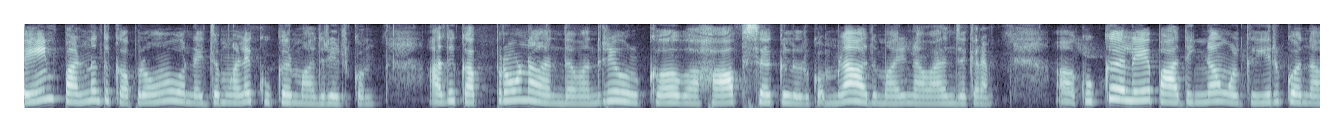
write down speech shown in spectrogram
பெயிண்ட் பண்ணதுக்கப்புறம் ஒரு நிஜமாலே குக்கர் மாதிரி இருக்கும். அதுக்கப்புறம் நான் அந்த மாதிரி ஒரு கர்வ் ஹாஃப் சர்க்கிள் இருக்கும்ல அது மாதிரி நான் வரைஞ்சிக்கிறேன். குக்கர்லேயே பார்த்தீங்கன்னா உங்களுக்கு இருக்கும் அந்த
